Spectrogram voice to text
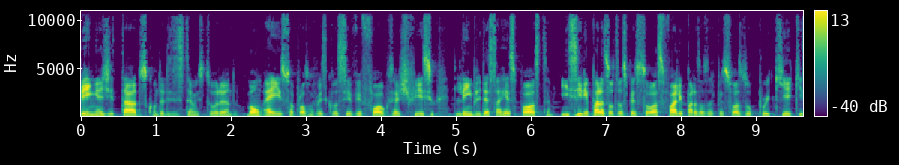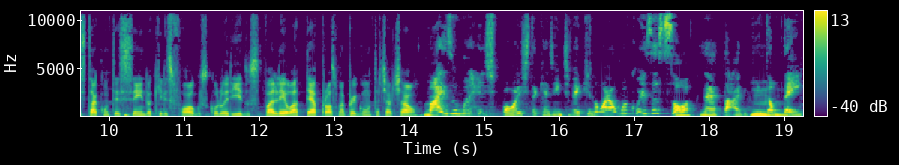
bem agitados quando eles estão estourando. Bom, é isso. A próxima vez que você vê fogos de artifício, lembre dessa resposta. Ensine para as outras pessoas, fale para as outras pessoas o porquê que está acontecendo aqueles fogos coloridos. Valeu, até a próxima pergunta. Tchau, tchau. Mais uma resposta que a gente vê que não é uma coisa só, né, Tarek? Uhum. Então tem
